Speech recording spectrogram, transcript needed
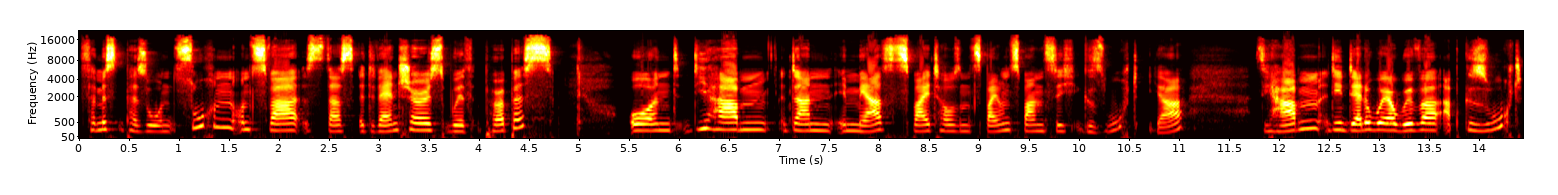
vermissten Personen suchen. Und zwar ist das Adventures with Purpose. Und die haben dann im März 2022 gesucht, ja. Sie haben den Delaware River abgesucht,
